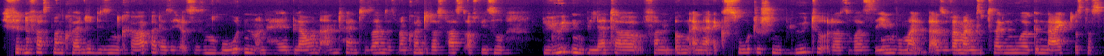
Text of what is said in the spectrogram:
Ich finde fast, man könnte diesen Körper, der sich aus diesen roten und hellblauen Anteilen zusammensetzt, man könnte das fast auch wie so Blütenblätter von irgendeiner exotischen Blüte oder sowas sehen, wo man, also wenn man sozusagen nur geneigt ist, das,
